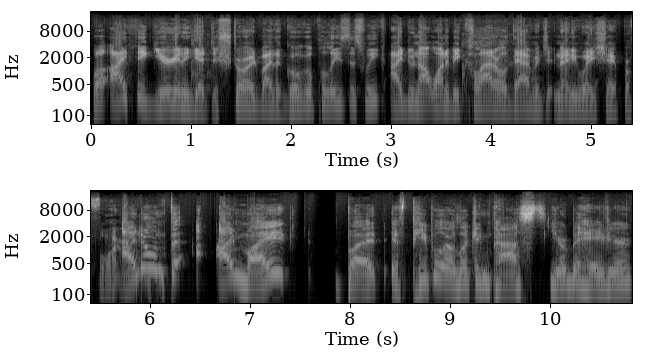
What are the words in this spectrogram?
Well, I think you're going to get destroyed by the Google police this week. I do not want to be collateral damage in any way, shape, or form. I don't. Th- I might, but if people are looking past your behavior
